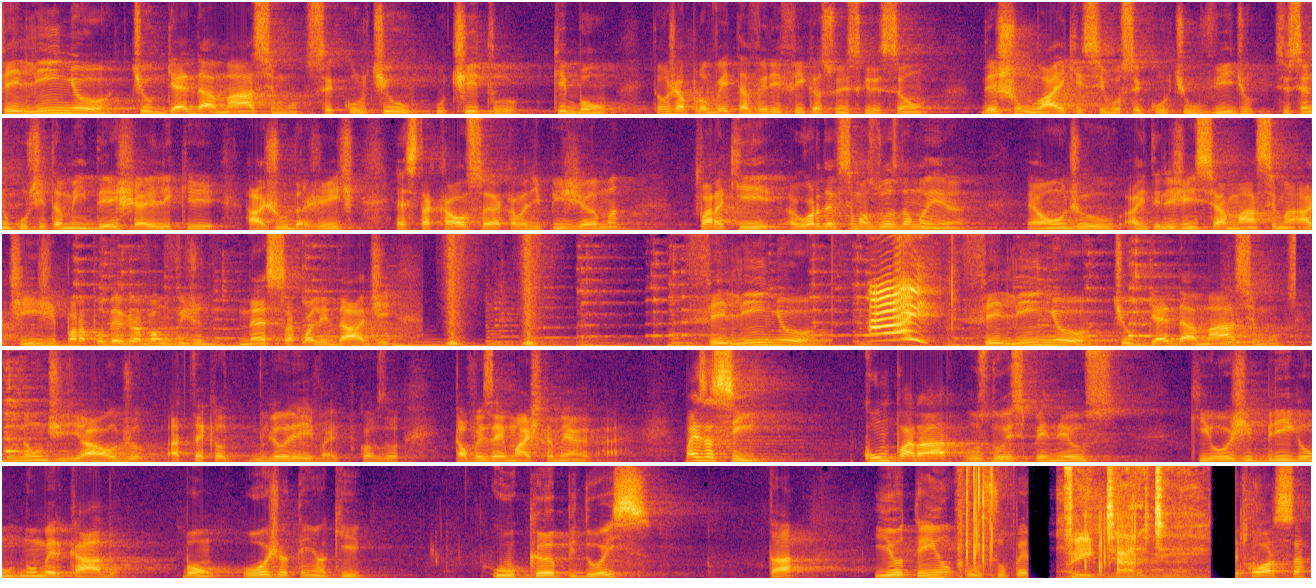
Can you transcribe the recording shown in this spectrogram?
Felinho, Together Máximo, você curtiu o título? Que bom! Então já aproveita, verifica a sua inscrição, deixa um like se você curtiu o vídeo, se você não curtir também deixa ele que ajuda a gente. Esta calça é aquela de pijama, para que, agora deve ser umas duas da manhã, é onde a inteligência máxima atinge para poder gravar um vídeo nessa qualidade. Felinho! Felinho, Together Máximo, não de áudio, até que eu melhorei, vai, por causa do... Talvez a imagem também... Mas assim, comparar os dois pneus que hoje brigam no mercado. Bom, hoje eu tenho aqui o Cup 2, tá? E eu tenho o Super Fatality. Corsa.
